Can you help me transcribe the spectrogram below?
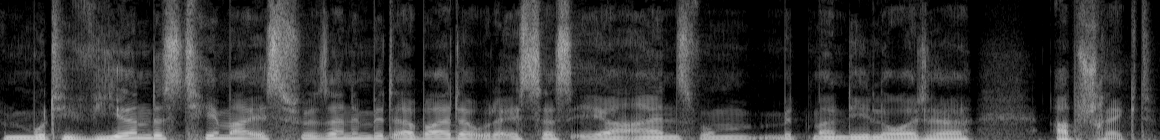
ein motivierendes Thema ist für seine Mitarbeiter oder ist das eher eins, womit man die Leute abschreckt?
